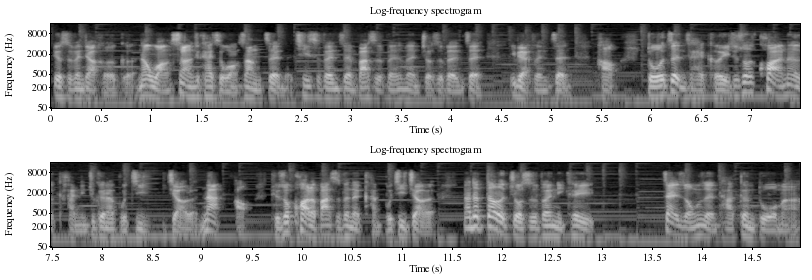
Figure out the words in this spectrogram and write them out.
六十分叫合格，那往上就开始往上挣了，七十分挣，八十分挣，九十分挣，一百分挣，好，多挣才可以。就说跨了那个坎，你就跟他不计较了。那好，比如说跨了八十分的坎不计较了，那他到了九十分，你可以再容忍他更多吗？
